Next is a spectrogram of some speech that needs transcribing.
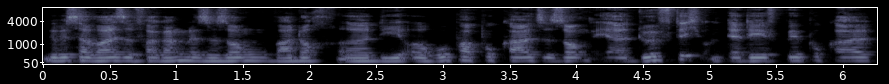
In gewisser Weise vergangene Saison war doch äh, die Europapokalsaison eher dürftig und der DFB-Pokal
